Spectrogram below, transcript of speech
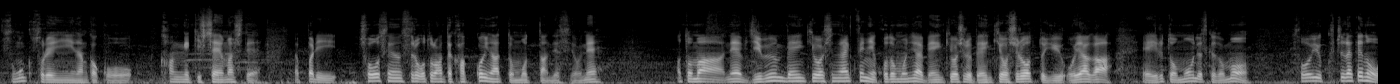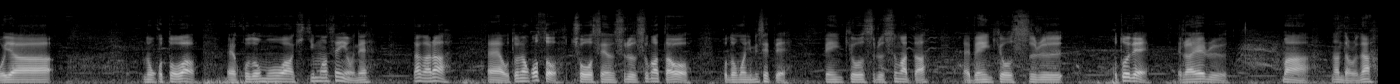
すごくそれになんかこう感激しちゃいましてやっぱり挑戦する大人ってかっこいいなって思ったんですよね。あとまあね自分勉強しないくせに子供には勉強しろ勉強しろという親が、え、いると思うんですけどもそういう口だけの親のことは、えー、子供は聞きませんよねだから、え、大人こそ挑戦する姿を子供に見せて勉強する姿勉強することで得られるまあなんだろうな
